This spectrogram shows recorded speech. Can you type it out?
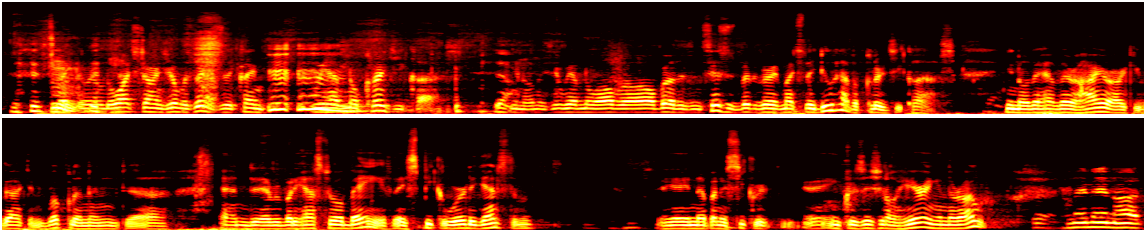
Like the, the Watchtower and Jehovah's Witnesses. They claim we have no clergy class. Yeah. You know, they say we have no all, all brothers and sisters, but very much they do have a clergy class. You know, they have their hierarchy back in Brooklyn, and uh, and everybody has to obey. If they speak a word against them, they end up in a secret uh, inquisitional hearing, and they're out. And they may not,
